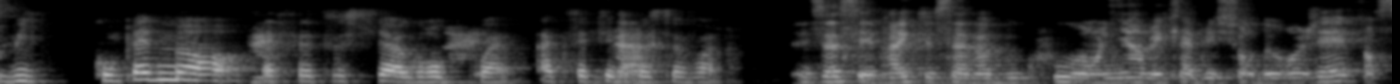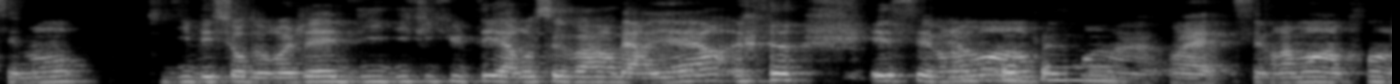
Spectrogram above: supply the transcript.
Oui, complètement. C'est aussi un gros point, accepter de recevoir. Et ça, c'est vrai que ça va beaucoup en lien avec la blessure de rejet. Forcément, qui dit blessure de rejet dit difficulté à recevoir derrière. et c'est vraiment, un point, euh, ouais, c'est vraiment un point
